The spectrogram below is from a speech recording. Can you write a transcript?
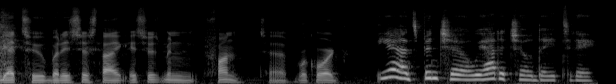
get to, but it's just like it's just been fun to record. Yeah, it's been chill. We had a chill day today.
